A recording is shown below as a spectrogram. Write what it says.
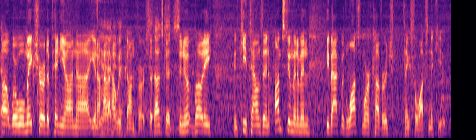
uh, where we'll make sure to pin you on, uh, you know, how, how we've gone first. So, Sounds good. Sunil Potti and Keith Townsend, I'm Stu Miniman. Be back with lots more coverage. Thanks for watching theCUBE.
